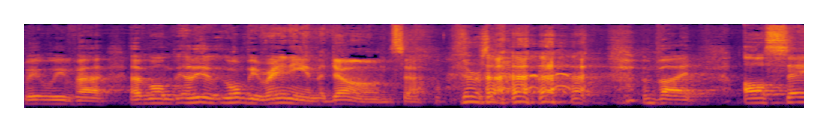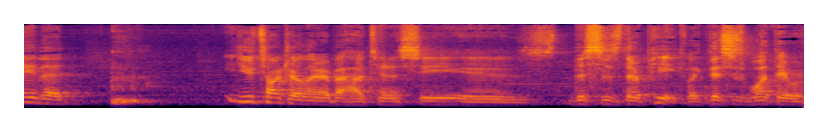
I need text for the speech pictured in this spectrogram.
We, we've uh, it won't, be- it won't be raining in the dome, so. There's but I'll say that you talked earlier about how Tennessee is this is their peak, like this is what they were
